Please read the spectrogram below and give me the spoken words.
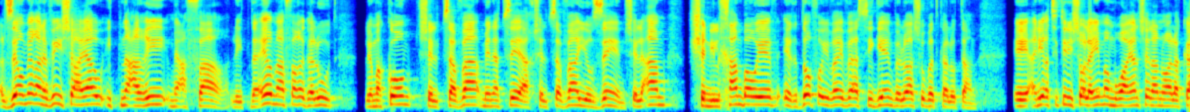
על זה אומר הנביא ישעיהו, התנערי מעפר, להתנער מעפר הגלות. למקום של צבא מנצח, של צבא יוזם, של עם שנלחם באויב, ארדוף אויבי ואשיגם ולא אשוב עד כלותם. אה, אני רציתי לשאול, האם המרואיין שלנו על הקו?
